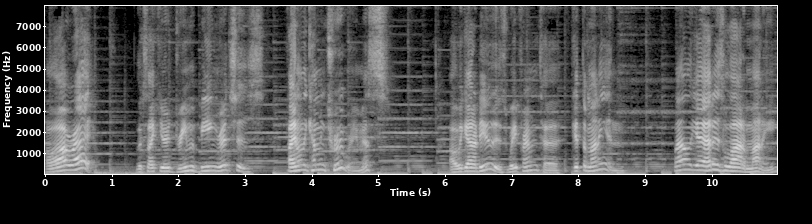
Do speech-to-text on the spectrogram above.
Alright. Looks like your dream of being rich is finally coming true, Ramus. All we gotta do is wait for him to get the money and... Well, yeah, it is a lot of money.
